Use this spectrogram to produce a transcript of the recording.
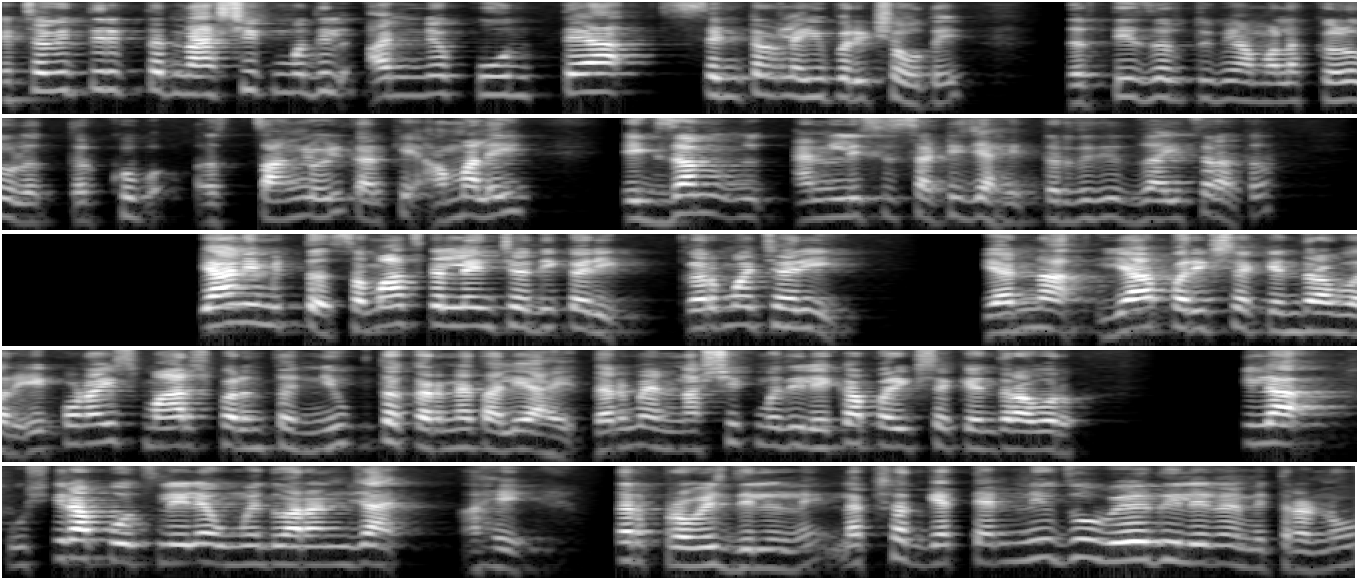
याच्या व्यतिरिक्त नाशिकमधील अन्य कोणत्या सेंटरला ही परीक्षा होते? तर ते जर तुम्ही आम्हाला कळवलं तर खूप चांगलं होईल. कारण की आम्हालाही एक्झाम अनालिसिससाठी जे आहे तर तिथे जायचं राहतं. यानिमित्त समाज कल्याणचे अधिकारी कर्मचारी यांना या परीक्षा केंद्रावर एकोणावीस मार्च पर्यंत नियुक्त करण्यात आले आहे. दरम्यान नाशिकमधील एका परीक्षा केंद्रावर तिला उशिरा पोहोचलेल्या उमेदवारांना आहे तर प्रवेश दिलेला नाही. लक्षात घ्या त्यांनी जो वेळ दिलेला आहे मित्रांनो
